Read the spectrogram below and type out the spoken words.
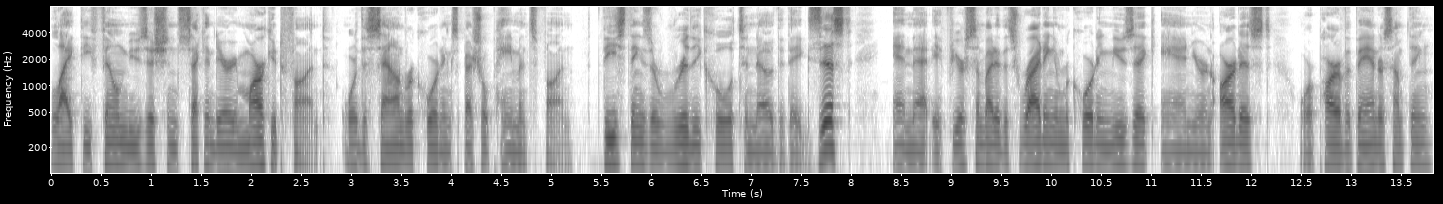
like the Film Musician Secondary Market Fund or the Sound Recording Special Payments Fund. These things are really cool to know that they exist, and that if you're somebody that's writing and recording music and you're an artist or part of a band or something,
